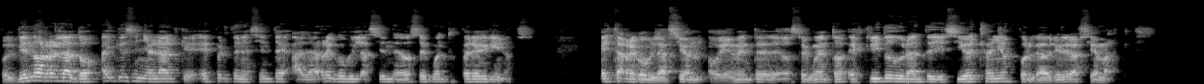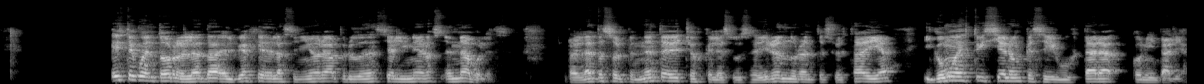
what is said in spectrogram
Volviendo al relato, hay que señalar que es perteneciente a la recopilación de 12 cuentos peregrinos. Esta recopilación, obviamente, de 12 cuentos, escrito durante 18 años por Gabriel García Márquez. Este cuento relata el viaje de la señora Prudencia Lineros en Nápoles. Relata sorprendentes hechos que le sucedieron durante su estadía y cómo esto hicieron que se disgustara con Italia.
